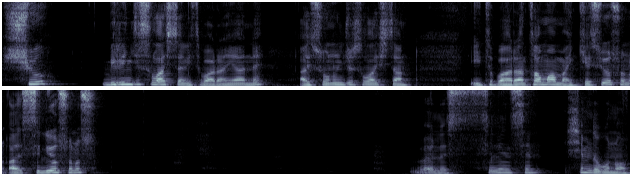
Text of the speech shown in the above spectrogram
Şu birinci slash'tan itibaren yani ay sonuncu slash'tan itibaren tamamen kesiyorsunuz, siliyorsunuz. Böyle silinsin. Şimdi bunu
